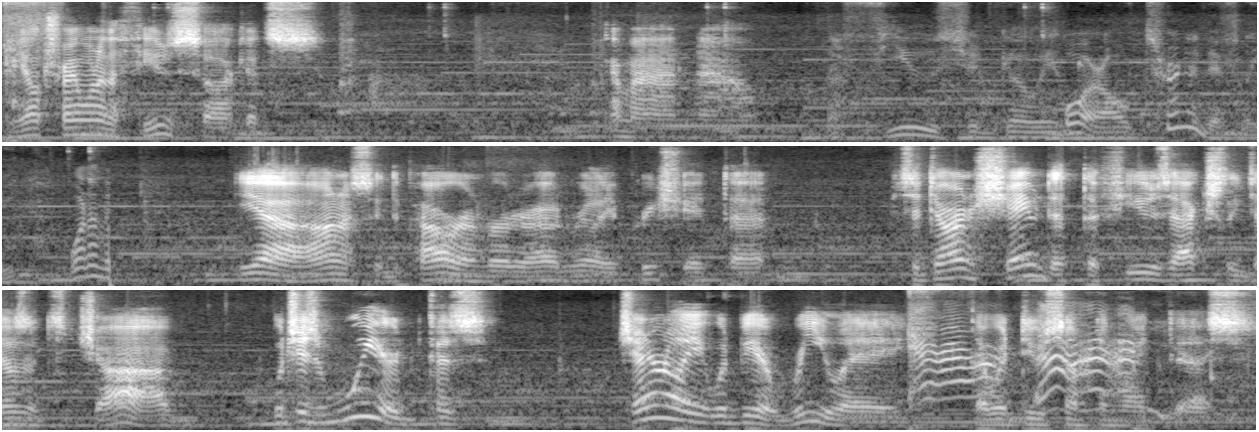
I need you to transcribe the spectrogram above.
Maybe I'll try one of the fuse sockets. Come on now. The fuse should go in. Or alternatively, one of the Yeah, honestly, the power inverter, I would really appreciate that. It's a darn shame that the fuse actually does its job, which is weird because generally it would be a relay that would do something like this.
